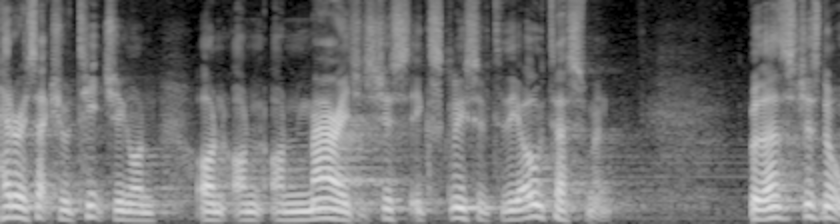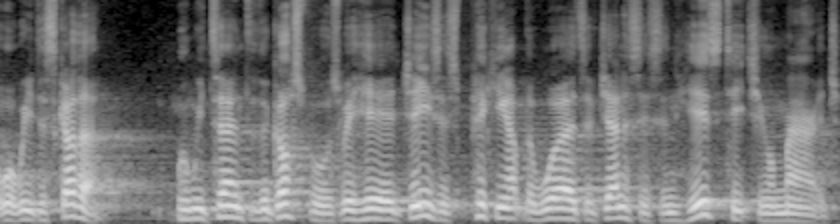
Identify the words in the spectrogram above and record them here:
heterosexual teaching on, on, on, on marriage is just exclusive to the Old Testament. But that's just not what we discover. When we turn to the Gospels, we hear Jesus picking up the words of Genesis in his teaching on marriage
